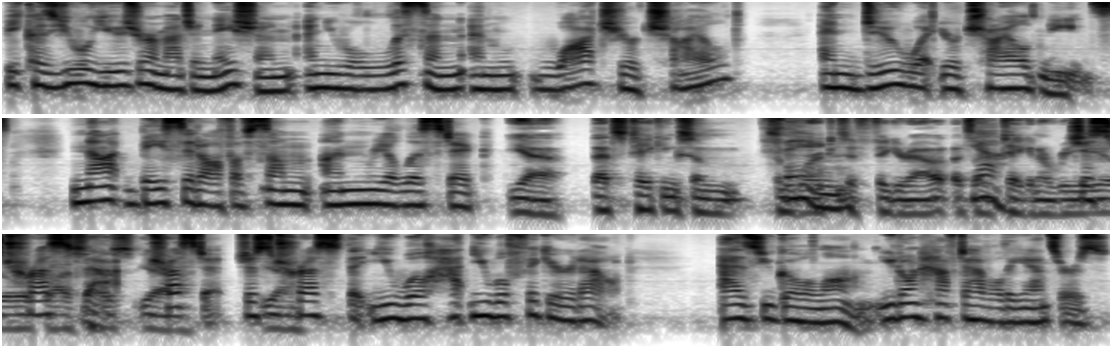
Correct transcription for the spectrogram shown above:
because you will use your imagination and you will listen and watch your child and do what your child needs, not base it off of some unrealistic. yeah, that's taking some some work to figure out. It's Yeah. like taking a real Just trust process. that. Yeah. Trust it. Just Yeah. trust that you will ha- you will figure it out as you go along. You don't have to have all the answers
